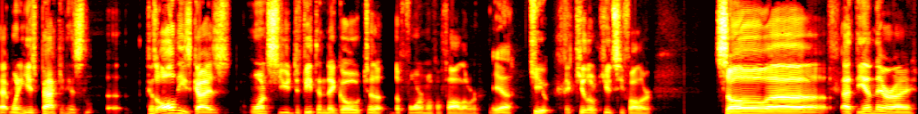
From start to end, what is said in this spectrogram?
at, when he's back in his. Because all these guys, once you defeat them, they go to the form of a follower, Yeah. cute. a cute little cutesy follower. So uh, at the end there, I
